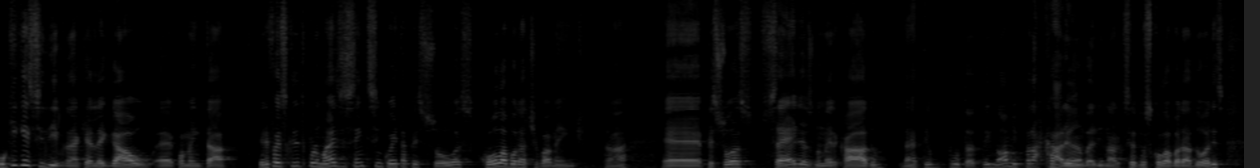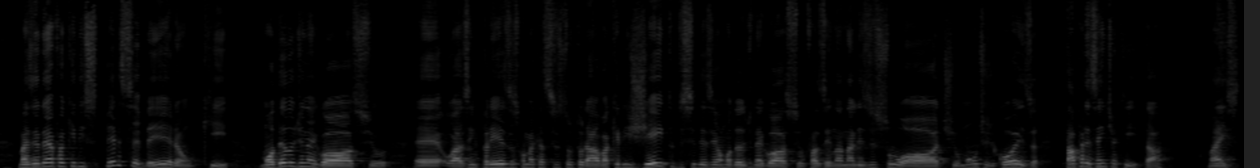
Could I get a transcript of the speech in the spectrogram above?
O que, que é esse livro, né? Que é legal é, comentar. Ele foi escrito por mais de 150 pessoas, colaborativamente, tá? É, pessoas sérias no mercado, né? Tem, puta, tem nome pra caramba ali na hora que você vê os colaboradores. Mas a ideia foi que eles perceberam que modelo de negócio, é, as empresas, como é que elas se estruturavam, aquele jeito de se desenhar um modelo de negócio, fazendo análise SWOT, um monte de coisa, tá presente aqui, tá? Mas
